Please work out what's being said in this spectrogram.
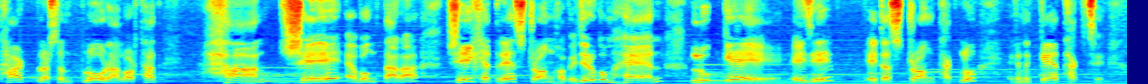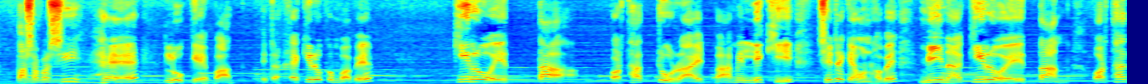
থার্ড পার্সন প্লোরাল অর্থাৎ হান, সে এবং তারা, সেই ক্ষেত্রে স্ট্রং হবে। যেরকম হ্যান লুকে এই যে, এটা স্ট্রং থাকল, এখানে কে থাকছে। পাশাপাশি হে লুকে বাদ, এটা। একই রকমভাবে কিরোয়েতা, অর্থাৎ টু রাইট বা আমি লিখি, সেটা কেমন হবে? মিনা কিরোয়েতান অর্থাৎ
